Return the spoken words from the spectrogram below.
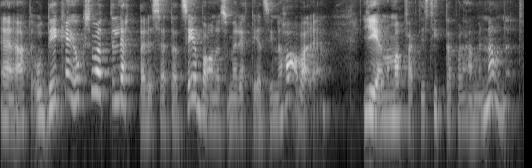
Eh, att, och det kan ju också vara ett lättare sätt att se barnet som en rättighetsinnehavare. Genom att faktiskt titta på det här med namnet.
